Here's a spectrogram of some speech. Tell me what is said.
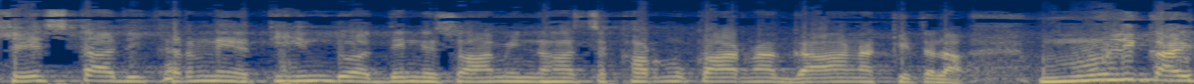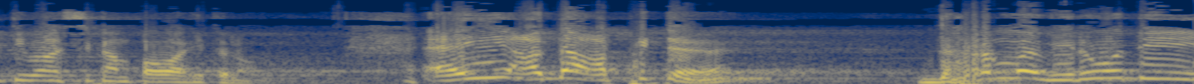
ශ්‍රේෂ්ඨාධිකරණය තීන්දුවක් දෙන්නේ ස්වාමීන් වහන්සේ කරුණාකාරණා ගානක් හිතලා මූලික අයිතිවාසිකම් පවා හිතනවා. ඇයි අද අපිට ධර්ම විරෝධී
